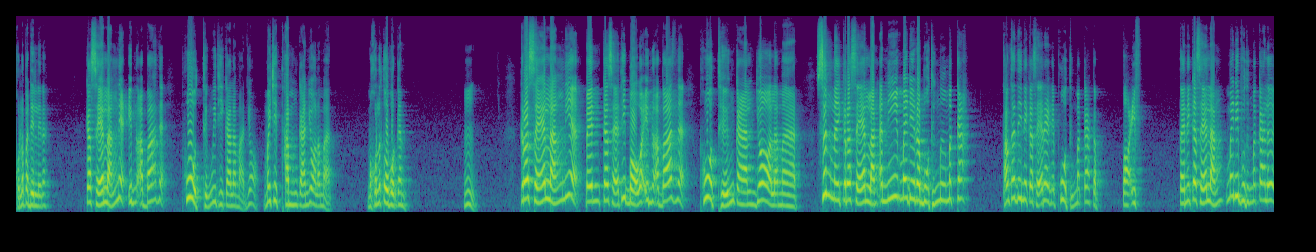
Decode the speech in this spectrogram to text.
คนละประเด็นเลยนะ กระแสหลังเนี่ยอิบนอับบาสเนี่ยพูดถึงวิธีการละหมาดย่อ ไม่ใช่ทำการย่อละหมาดมาคนละตัวบทกัน อืมกระแสหลังเนี่ยเป็นกระแสที่บอกว่าอิบนอับบาสเนี่ยพูดถึงการย่อละหมาด ซึ่งในกระแสหลังอันนี้ไม่ได้ระบุถึงเมืองมักกะทั้งที่ในกระแสแรกเนี่ยพูดถึงมักกะกับตออิฟแต่ในกระแสหลังไม่ได้พูดถึงมักกะเลย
